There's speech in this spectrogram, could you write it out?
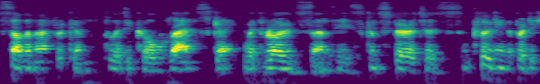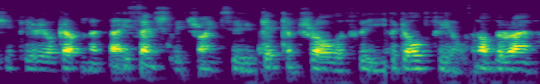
southern African political landscape, with Rhodes and his conspirators, including the British imperial government, uh, essentially trying to get control of the, the goldfields on the Rand.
